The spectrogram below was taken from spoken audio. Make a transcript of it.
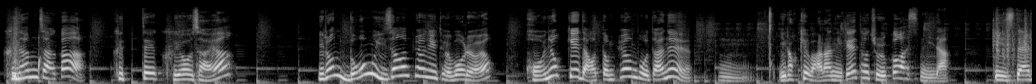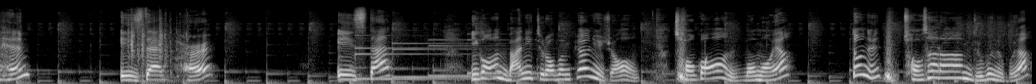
그 남자가 그때 그 여자야? 이런 너무 이상한 표현이 돼버려요. 번역기에 나왔던 표현보다는 음, 이렇게 말하는 게 더 좋을 것 같습니다. Is that him? Is that her? Is that? 이건 많이 들어본 표현이죠. 저건 뭐뭐야? 또는 저 사람 누구누구야?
